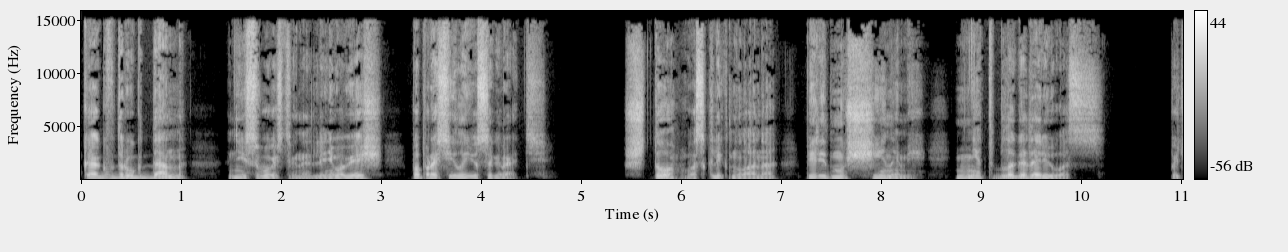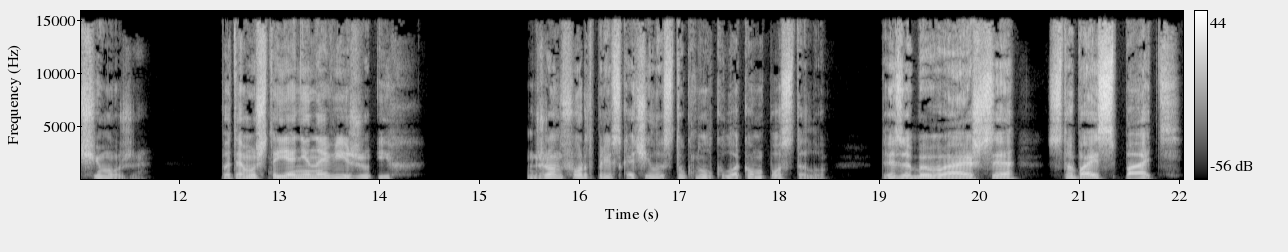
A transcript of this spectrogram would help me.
как вдруг Дан, несвойственная для него вещь, попросил ее сыграть. «Что?» — воскликнула она. «Перед мужчинами? Нет, благодарю вас». «Почему же?» «Потому что я ненавижу их». Джон Форд привскочил и стукнул кулаком по столу. «Ты забываешься! Ступай спать!»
